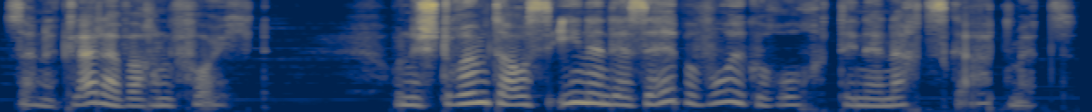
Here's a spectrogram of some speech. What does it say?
Seine Kleider waren feucht, und es strömte aus ihnen derselbe Wohlgeruch, den er nachts geatmet.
